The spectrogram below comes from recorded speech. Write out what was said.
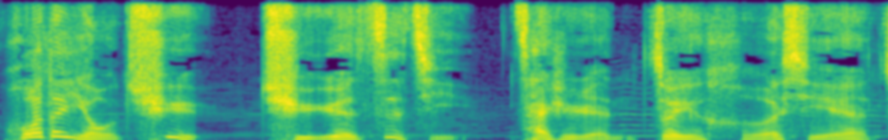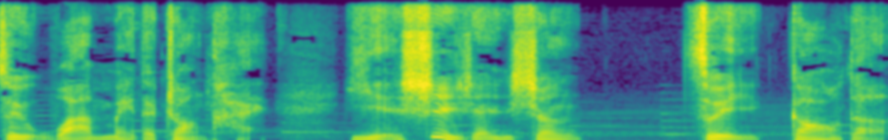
活得有趣，取悦自己，才是人最和谐、最完美的状态，也是人生最高的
